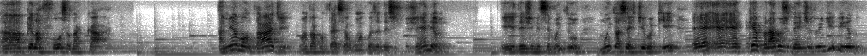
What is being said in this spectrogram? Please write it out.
ah, pela força da carne? A minha vontade, quando acontece alguma coisa desse gênero, e deixe-me ser muito, muito assertivo aqui, é, é, é quebrar os dentes do indivíduo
